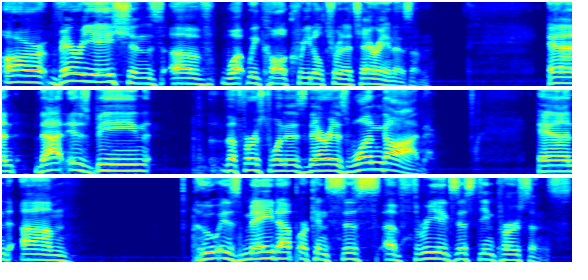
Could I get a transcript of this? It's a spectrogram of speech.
are variations of what we call creedal Trinitarianism. And that is being the first one is there is one God. and um, who is made up or consists of three existing persons.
